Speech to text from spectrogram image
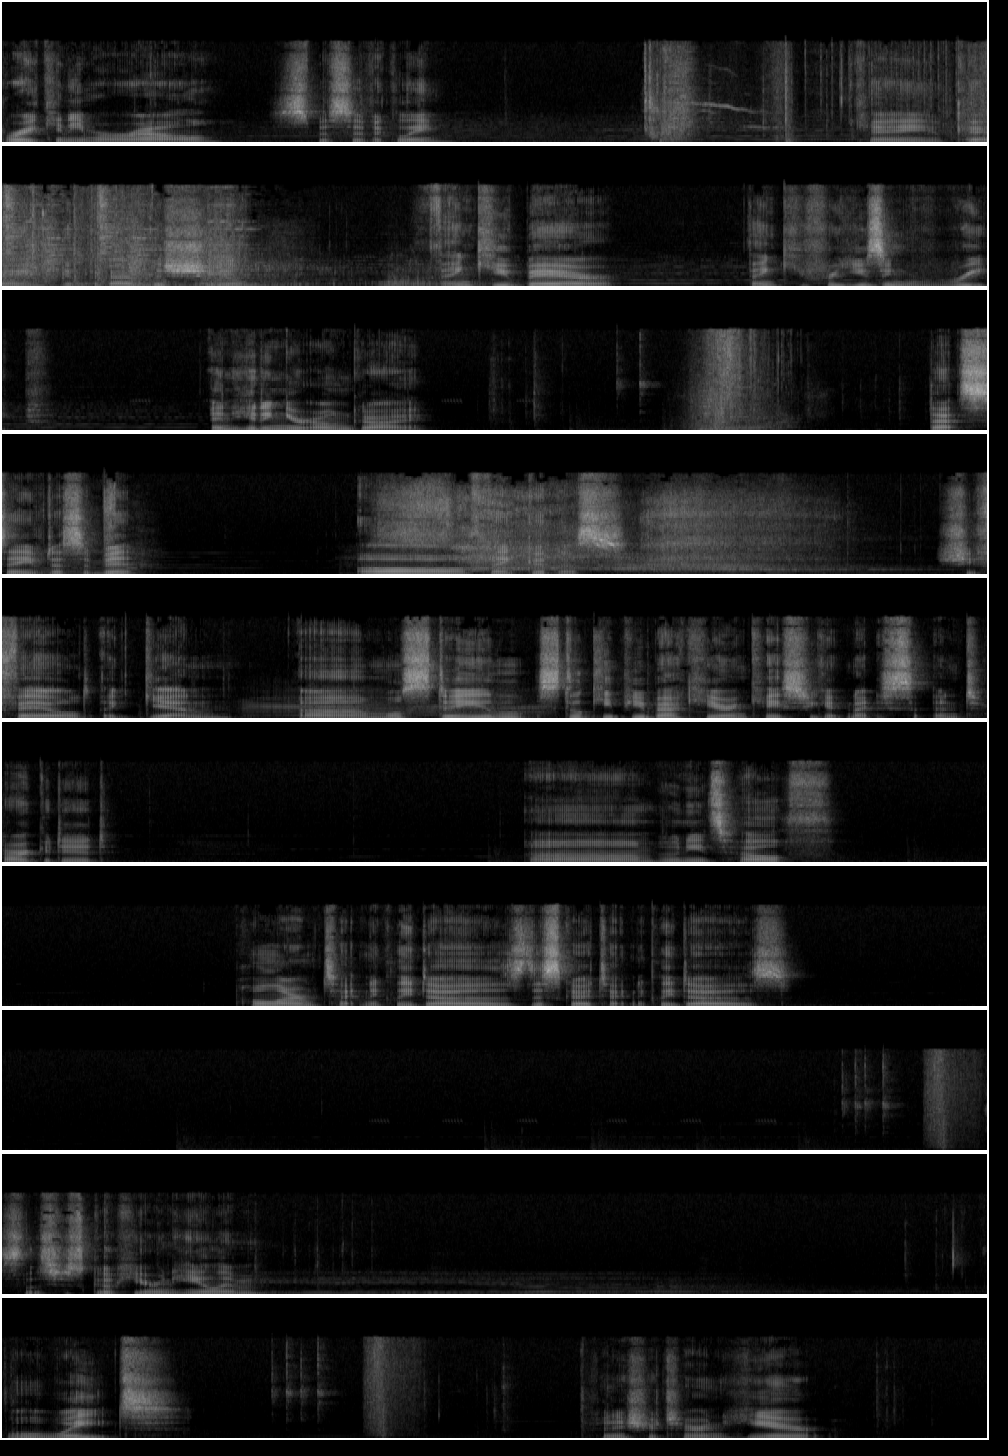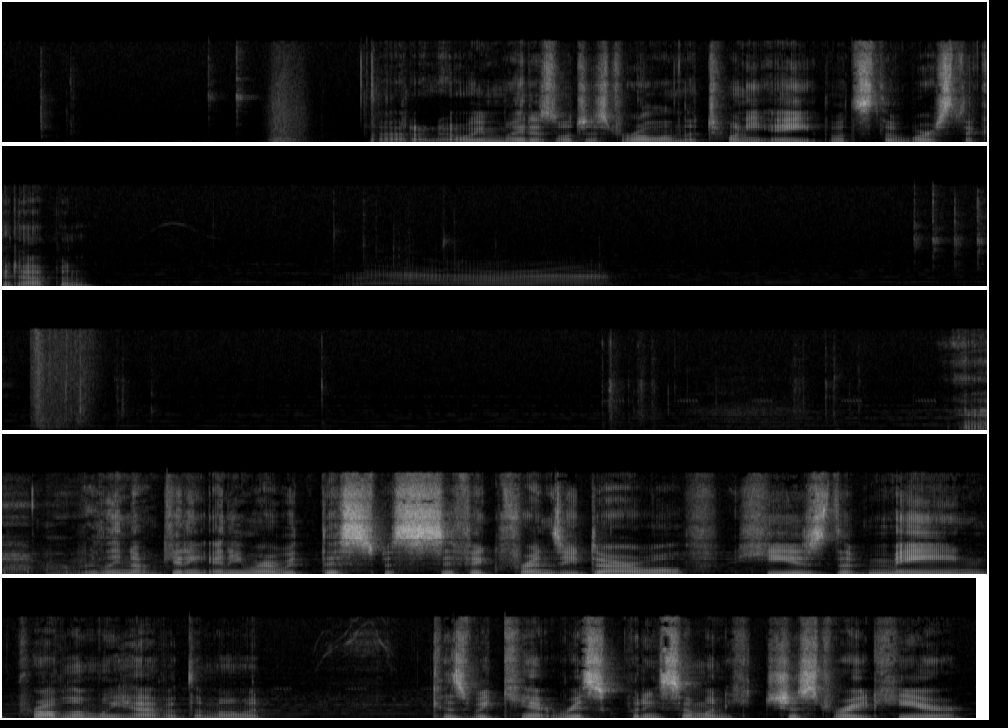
break any morale, specifically. Okay, okay. Hit the guy with the shield. Thank you, Bear. Thank you for using Reap and hitting your own guy. That saved us a bit. Oh, thank goodness. She failed again. Um, we'll stay, still keep you back here in case you get nice and targeted. Um, who needs health? Polearm technically does. This guy technically does. So let's just go here and heal him. We'll wait. Finish your turn here. I don't know, we might as well just roll on the 28th. What's the worst that could happen? Really not getting anywhere with this specific Frenzied Direwolf. He is the main problem we have at the moment. Because we can't risk putting someone just right here.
